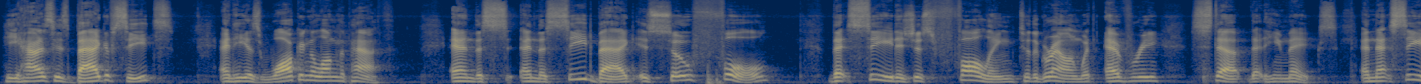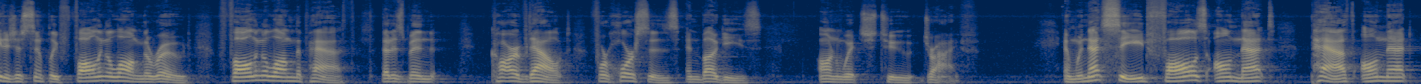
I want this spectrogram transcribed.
He has his bag of seeds, and he is walking along the path. And the, and the seed bag is so full that seed is just falling to the ground with every step that he makes. And that seed is just simply falling along the road, falling along the path that has been carved out for horses and buggies on which to drive. And when that seed falls on that path, on that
